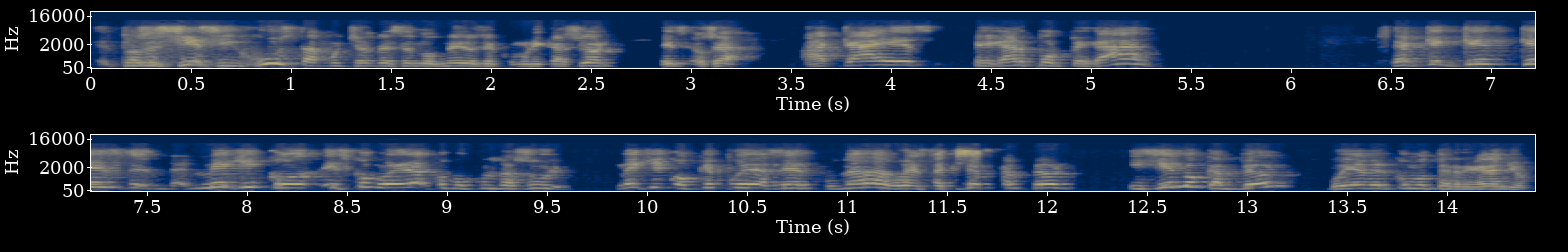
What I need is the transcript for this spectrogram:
Entonces sí es injusta muchas veces los medios de comunicación. o sea, acá es pegar por pegar. O sea, ¿qué, qué, es? México es como era como Cruz Azul. México, ¿qué puede hacer? Pues nada, güey, hasta que seas campeón. Y siendo campeón, voy a ver cómo te regaño.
